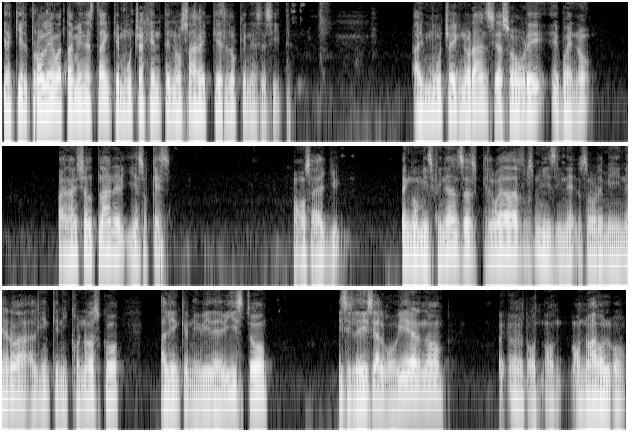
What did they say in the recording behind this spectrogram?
Y aquí el problema también está en que mucha gente no sabe qué es lo que necesita. Hay mucha ignorancia sobre, eh, bueno, financial planner y eso qué es. Vamos a ver, yo tengo mis finanzas, que le voy a dar mis sobre mi dinero a alguien que ni conozco, alguien que en mi vida he visto, y si le dice al gobierno, eh, o, no hago,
